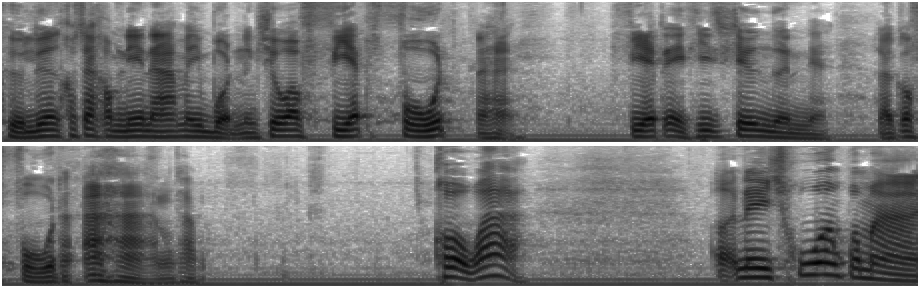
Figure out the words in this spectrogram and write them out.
คือเรื่องเขาใช้คำนี้นะมีบทหนึ่งชื่อว่า fiat food นะฮะ fiat ไอที่ชื่อเงินเนี่ยแล้วก็ food อาหารครับเขาบอกว่าในช่วงประมาณ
